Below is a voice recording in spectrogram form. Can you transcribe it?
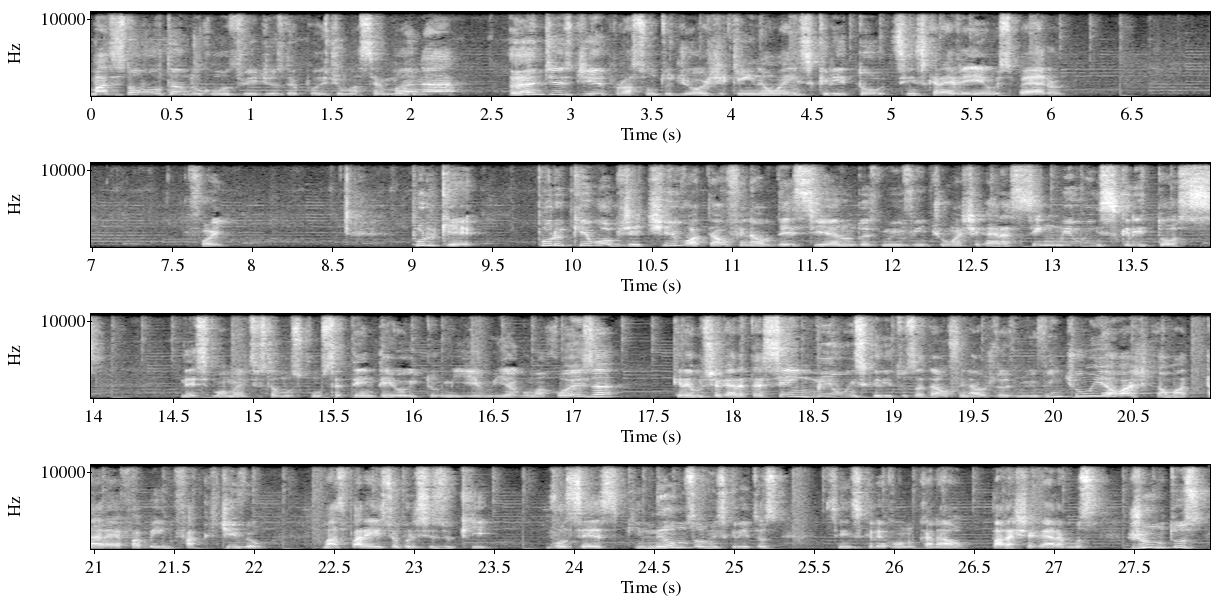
mas estou voltando com os vídeos depois de uma semana. Antes de ir pro assunto de hoje, quem não é inscrito, se inscreve aí, eu espero. Foi. Por quê? Porque o objetivo até o final desse ano, 2021, é chegar a 100 mil inscritos. Nesse momento estamos com 78 mil e alguma coisa, Queremos chegar até 100 mil inscritos até o final de 2021 e eu acho que é uma tarefa bem factível. Mas para isso eu preciso que vocês que não são inscritos se inscrevam no canal, para chegarmos juntos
